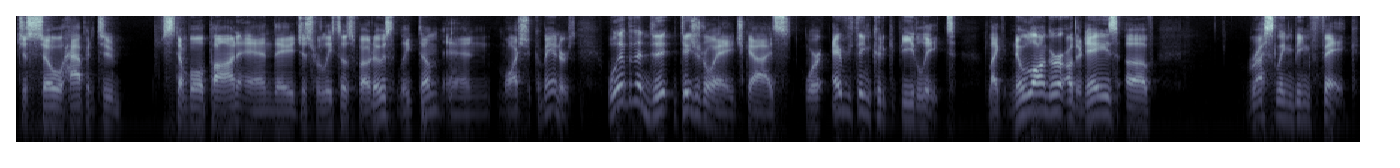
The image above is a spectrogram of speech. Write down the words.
just so happened to stumble upon and they just released those photos, leaked them, and Washington commanders. We live in the di- digital age, guys, where everything could be leaked. Like, no longer are there days of wrestling being fake.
